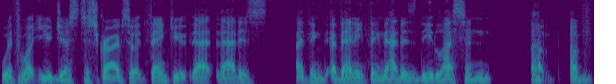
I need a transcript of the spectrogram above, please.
with what you just described. So thank you. That that is, I think, if anything, that is the lesson of, of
